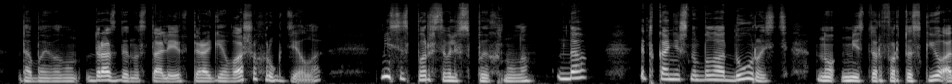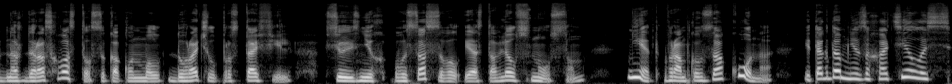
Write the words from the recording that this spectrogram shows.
— добавил он, — «дрозды на столе и в пироге ваших рук дело». Миссис Персиваль вспыхнула. «Да, это, конечно, была дурость, но мистер Фортескью однажды расхвастался, как он, мол, дурачил простофиль. Все из них высасывал и оставлял с носом. Нет, в рамках закона. И тогда мне захотелось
